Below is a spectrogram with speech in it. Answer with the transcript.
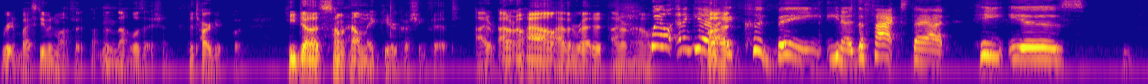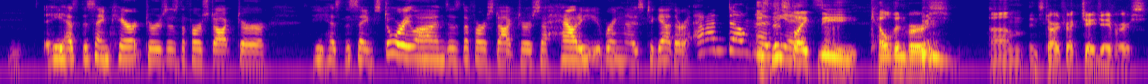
written by Steven Moffat, the novelization, the Target book, he does somehow make Peter Cushing fit. I don't, I don't know how. I haven't read it. I don't know. Well, and again, But- it could be, you know, the fact that he is he has the same characters as the first doctor. He has the same storylines as the first doctor, so how do you bring those together? And I don't know. Is this the like the Kelvin verse um, in Star Trek, JJ verse,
